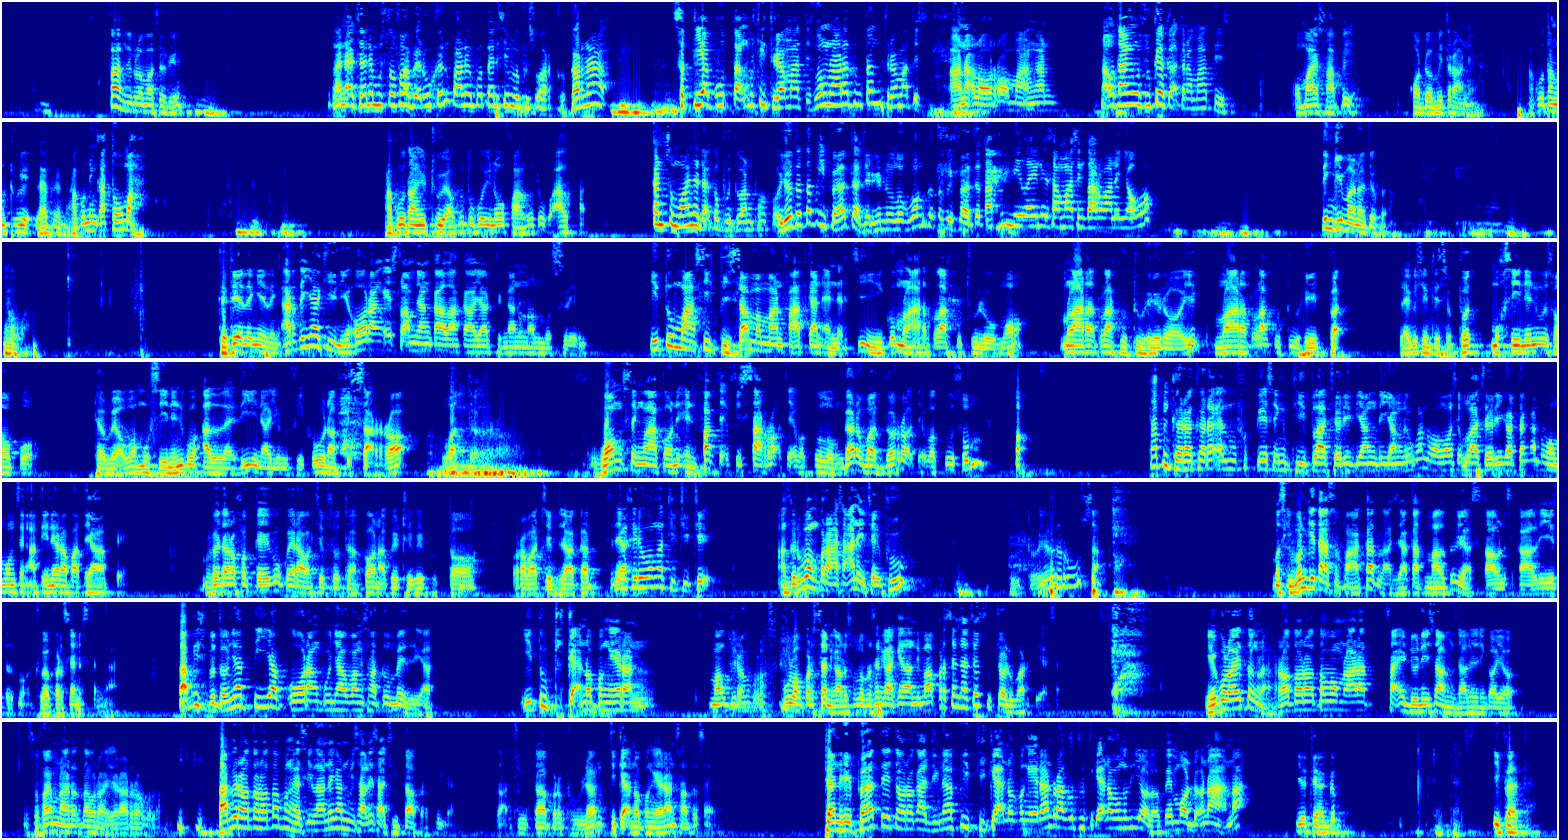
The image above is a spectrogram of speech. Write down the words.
Paham sih kalau maksudnya? Lah nek jane Mustafa mbek Rugen paling potensi mlebu swarga. Karena setiap utang mesti dramatis. Wong melarat utang dramatis. Anak loro mangan. Nah utangnya juga gak dramatis. Omahe sapi kondo mitrane. Aku utang duit, lah aku ningkat omah. Aku utangi duit, aku tuku Innova, aku tuku Alphard. Kan semuanya ada kebutuhan pokok. Ya tetap ibadah, jadi nulung uang tetap ibadah. Tapi nilai ini sama sing taruhannya nyawa tinggi mana coba? Nyawa. Jadi eling-eling. Artinya gini, orang Islam yang kalah kaya dengan non Muslim itu masih bisa memanfaatkan energi. Iku melaratlah kudu lomo, melaratlah kudu heroik, melaratlah kudu hebat. Lalu sing disebut muhsinin ku sopo. Dawe Allah muhsinin ku alladzina yunfikuna fis sarra wa Wong sing nglakoni infak cek fis sarra cek waktu longgar wa cek waktu sumpek. Tapi gara-gara ilmu fikih sing dipelajari tiang-tiang itu kan wong sing pelajari kadang kan wong-wong sing atine rapati apik. Mergo cara fikih iku kowe ora wajib sedekah nek dhewe buta, ora wajib zakat. Jadi akhirnya wong dididik Angger wong perasaan cek bu, itu ya rusak. Meskipun kita sepakat lah zakat mal itu ya setahun sekali terus dua persen setengah. Tapi sebetulnya tiap orang punya uang satu miliar itu no pangeran mau kira sepuluh persen kalau sepuluh persen kakiran lima persen aja sudah luar biasa. Ya kalau hitung lah, rata-rata wong melarat sa Indonesia misalnya ini koyo Mustafa melarat tau ya raro kalau. Tapi rata-rata penghasilannya kan misalnya sak juta per bulan, sak juta per bulan, jika no pangeran satu saya. Dan hebatnya cara kajing Nabi jika no pangeran ragu tuh tiga no wong loh, mondok anak, ya dianggap ibadah.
